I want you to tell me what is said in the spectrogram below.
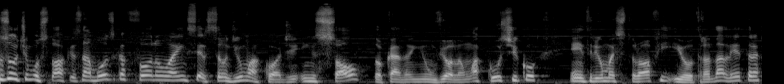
Os últimos toques na música foram a inserção de um acorde em Sol, tocado em um violão acústico, entre uma estrofe e outra da letra,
